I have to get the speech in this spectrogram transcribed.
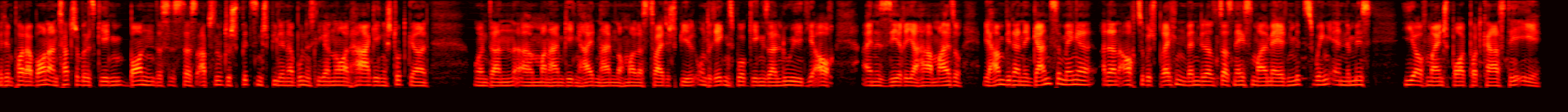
mit den Paderborn Untouchables gegen Bonn. Das ist das absolute Spitzenspiel in der Bundesliga Nord. H gegen Stuttgart. Und dann äh, Mannheim gegen Heidenheim nochmal das zweite Spiel und Regensburg gegen St. Louis, die auch eine Serie haben. Also wir haben wieder eine ganze Menge dann auch zu besprechen, wenn wir uns das nächste Mal melden mit Swing and a Miss hier auf meinsportpodcast.de.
